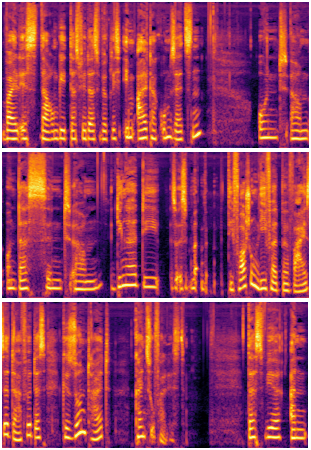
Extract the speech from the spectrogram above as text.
weil es darum geht, dass wir das wirklich im Alltag umsetzen. Und, ähm, und das sind ähm, Dinge, die, so ist, die Forschung liefert Beweise dafür, dass Gesundheit kein Zufall ist. Dass wir an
